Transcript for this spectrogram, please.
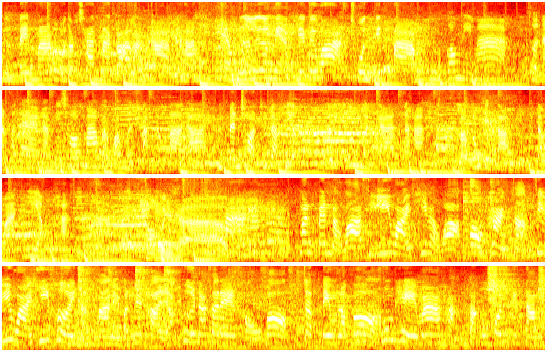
ตื่นเต้นมากโปรดักชันมาก็อลังการนะคะแถมเนื้อเรื่องเนี่ยเรียกได้ว่าชวนติดตาม มุมกล้องดีมาก ส่วนนักแสดงอะพี่ชอบมากแบบว่าเหมือนสั่งน้ำตาได้อะเป็นช็อตที่แบบพี่เอ้ยอึ้งเหมือนกันนะคะ เราต้องติดตามดูแต่ว่าเยี่ยมค่ะดีมาก ขอบคุณครับ ซีรีส์วายที่แบบว่าออกห่างจากซีรีส์วายที่เคยจัดมาในประเทศไทยอะคือนักแสดงเขาก็จัดเต็มแล้วก็ทุ่มเทมากค่ะฝากทุกคนติดตามดู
